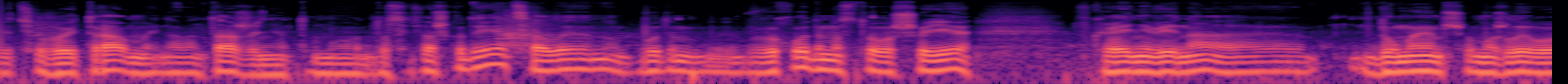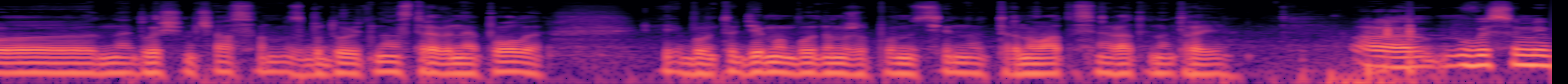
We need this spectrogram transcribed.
від цього і травми, і навантаження, тому досить важко дається, але ну, будемо, виходимо з того, що є. В країні війна. Е, Думаємо, що можливо найближчим часом збудують нас травяне поле, і тоді ми будемо вже повноцінно тренуватися, грати на траві. Ви самі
